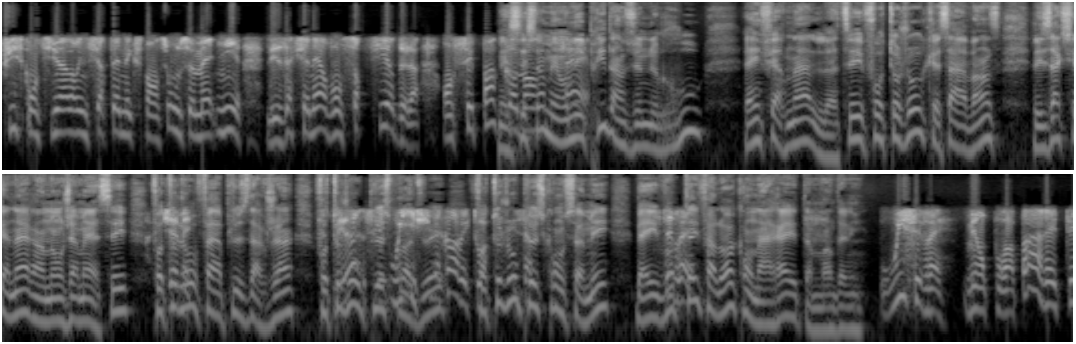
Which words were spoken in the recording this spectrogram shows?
puissent continuer à avoir une certaine expansion ou se maintenir. Les actionnaires vont sortir de là. On ne sait pas mais comment c'est ça, mais on est pris dans une roue infernale. Il faut toujours que ça avance. Les actionnaires en ont jamais assez. Il faut toujours faire plus d'argent. Il faut toujours plus produire. Il faut toujours plus consommer. Ben, il va peut-être falloir qu'on arrête à un moment donné. Oui, c'est vrai. Mais on ne pourra pas arrêter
